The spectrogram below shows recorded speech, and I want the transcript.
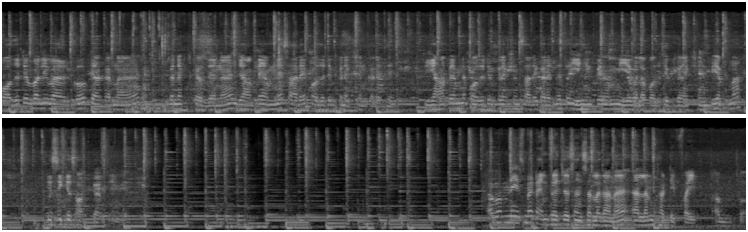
पॉजिटिव वाली वायर को क्या करना है? कनेक्ट कर देना है, जहाँ पे हमने सारे पॉजिटिव कनेक्शन करे थे। तो यहाँ पे हमने पॉजिटिव कनेक्शन सारे करे थे तो यहीं पे हम ये वाला पॉजिटिव कनेक्शन भी अपना इसी के साथ कर देंगे। अब हमने इसमें टेम्परेचर सेंसर लगाना है एल एम थर्टी फाइव अब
